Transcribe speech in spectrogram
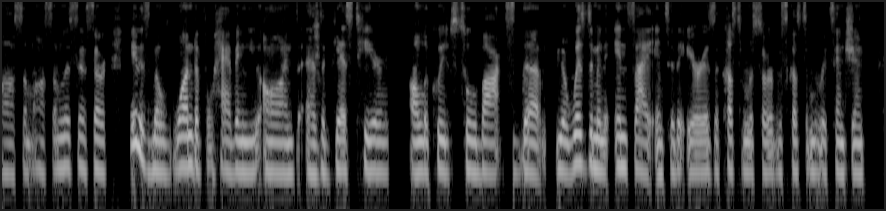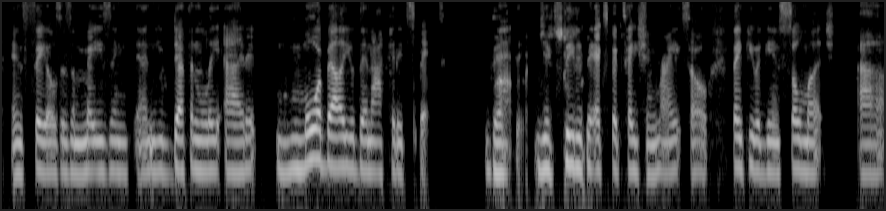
Awesome, awesome. Listen, sir, it has been wonderful having you on as a guest here on Laquita's Toolbox. The your wisdom and insight into the areas of customer service, customer retention, and sales is amazing. And you definitely added more value than I could expect. That wow. you exceeded the expectation, right? So thank you again so much uh,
